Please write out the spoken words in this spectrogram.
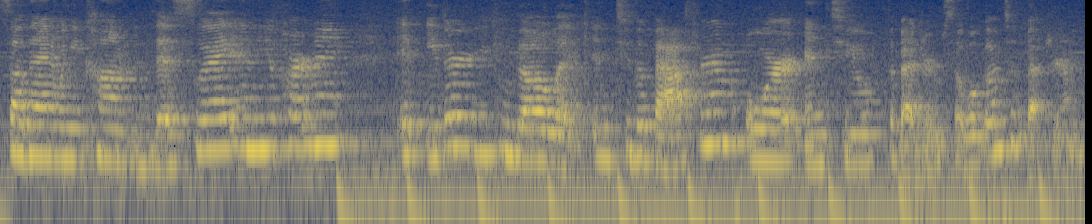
So then when you come this way in the apartment, it either you can go like into the bathroom or into the bedroom. So we'll go into the bedroom.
